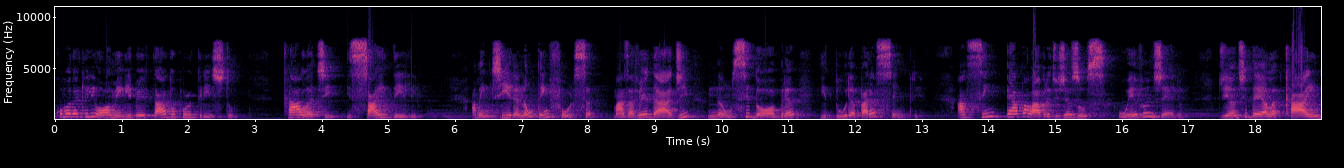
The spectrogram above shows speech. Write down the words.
como a daquele homem libertado por Cristo. Cala-te e sai dele. A mentira não tem força, mas a verdade não se dobra e dura para sempre. Assim é a palavra de Jesus, o Evangelho. Diante dela caem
